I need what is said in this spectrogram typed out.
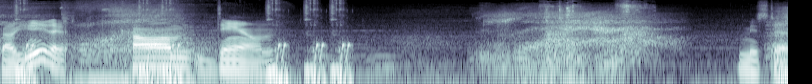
Bro, you need to calm down. Mister.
